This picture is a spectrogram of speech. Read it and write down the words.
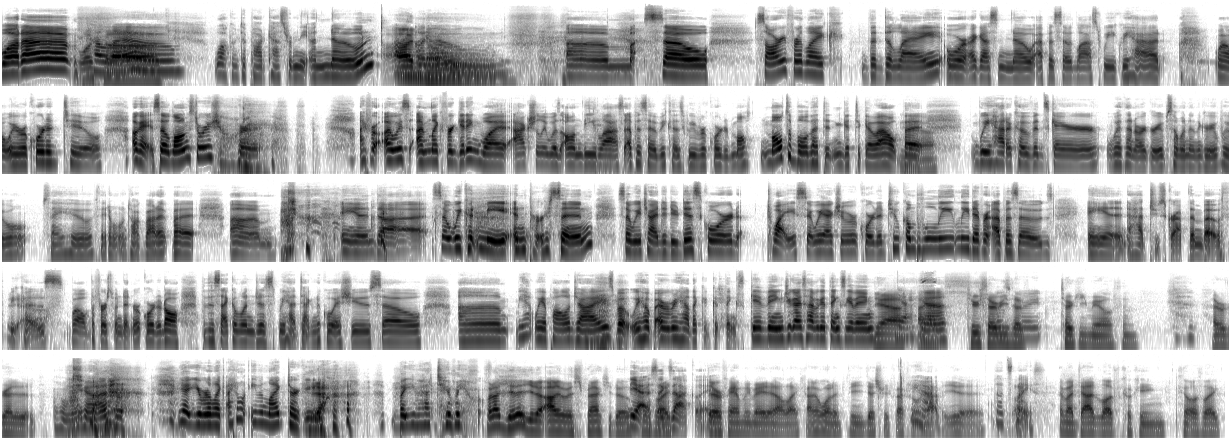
What up? What's Hello. Welcome to Podcast from the Unknown. up? Unknown. Um, so sorry for like the delay, or I guess no episode last week. We had, well, we recorded two. Okay, so long story short. I, for, I was I'm like forgetting what actually was on the last episode because we recorded mul- multiple that didn't get to go out, but Yeah. We had a COVID scare within our group. Someone in the group, we won't say who if they don't want to talk about it, but um, and uh, so we couldn't meet in person. So we tried to do Discord twice. So we actually recorded two completely different episodes. And I had to scrap them both because, well, the first one didn't record at all, but the second one just we had technical issues. So, um, yeah, we apologize, but we hope everybody had like a good Thanksgiving. Did you guys have a good Thanksgiving? Yeah. Yeah. I Yeah. had two servings of turkey meals and I regretted it. Oh my god. yeah, you were like, I don't even like turkey. Yeah. But you had two meals. but I did it, you know, out of respect, you know. Yes, like, exactly. Their family made it. I'm like, I don't want to be disrespectful and Yeah. not eat it. That's Like, nice. And my dad loved cooking, so I was like,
